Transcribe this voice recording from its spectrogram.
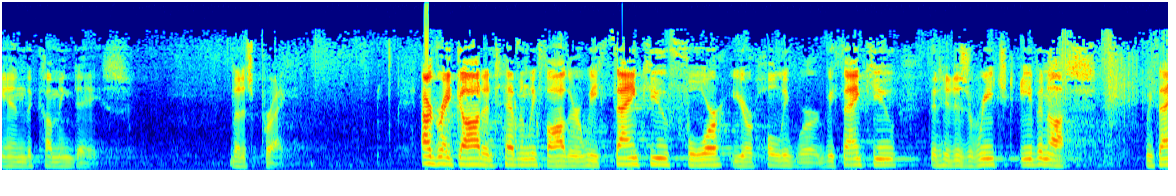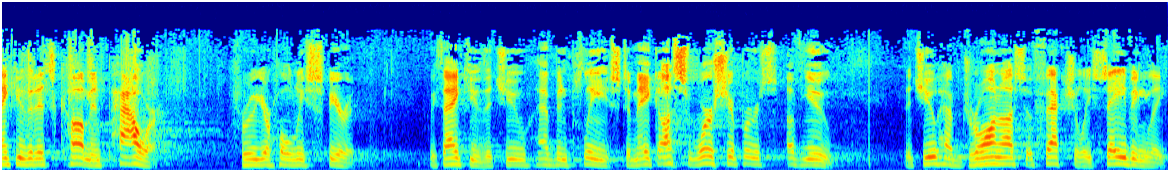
in the coming days. Let us pray. Our great God and Heavenly Father, we thank you for your holy word. We thank you that it has reached even us. We thank you that it's come in power through your Holy Spirit. We thank you that you have been pleased to make us worshipers of you, that you have drawn us effectually, savingly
